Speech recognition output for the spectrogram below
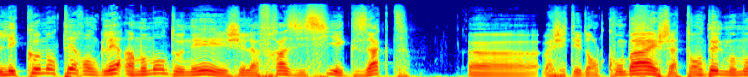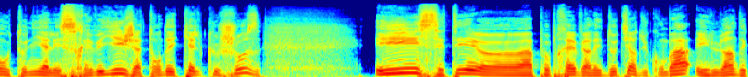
Les commentaires anglais, à un moment donné, et j'ai la phrase ici exacte, euh, bah, j'étais dans le combat et j'attendais le moment où Tony allait se réveiller, j'attendais quelque chose. Et c'était euh, à peu près vers les deux tiers du combat, et l'un des,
